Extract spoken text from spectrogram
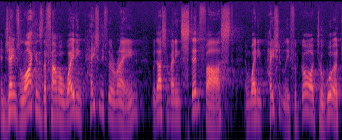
And James likens the farmer waiting patiently for the rain with us remaining steadfast and waiting patiently for God to work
